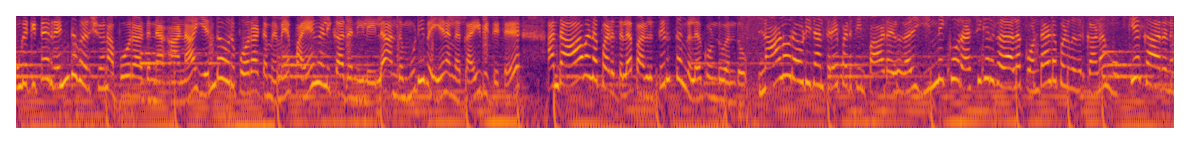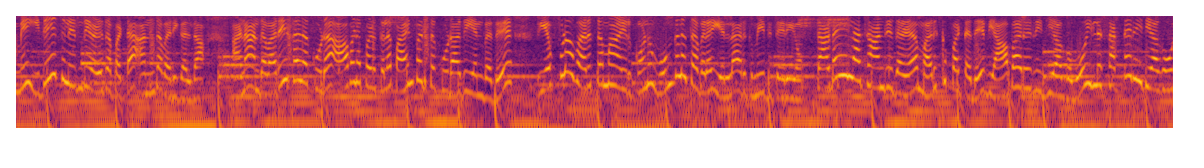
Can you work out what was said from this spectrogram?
உங்ககிட்ட ரெண்டு வருஷம் நான் போராடினேன். ஆனா எந்த ஒரு போராட்டமுமே பயனளிக்காத நிலையில அந்த முடிவையே நாங்க கைவிட்டுட்டு அந்த ஆவணப்படத்துல பல திருத்தங்களை கொண்டு வந்தோம். நானும் ரவுடி தான் திரைப்படத்தை பாடல்கள் இன்னைக்கும் ரசிகர்களால் கொண்டாடப்படுவதற்கான முக்கிய காரணமே இதயத்திலிருந்து எழுதப்பட்ட அந்த வரிகள் தான். ஆனா அந்த வரிகளை கூட ஆவணப்படத்தில் பயன்படுத்தக்கூடாது என்பது எவ்வளவு வருத்தமாக இருக்கும்னு உங்களை தவிர எல்லாருக்குமே இது தெரியும். தடையில்லா சான்றிதழை மறுக்கப்பட்டது வியாபார ரீதியாகவோ இல்லை சட்ட ரீதியாகவோ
